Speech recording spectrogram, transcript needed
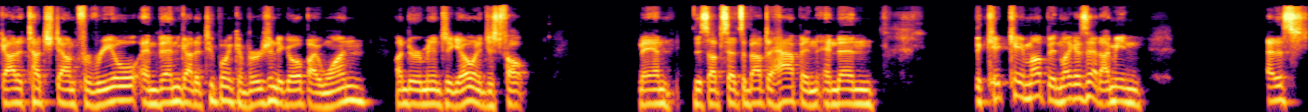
got a touchdown for real and then got a two point conversion to go up by one under a minute to go. And it just felt, man, this upset's about to happen. And then the kick came up. And like I said, I mean, and it's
